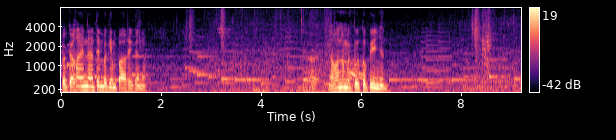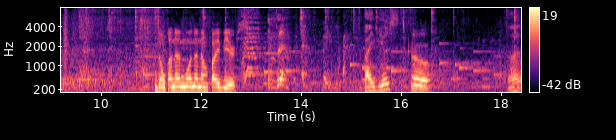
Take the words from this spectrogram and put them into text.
Pagkakain natin, mag-impake ka na. Ako na magtutupi niyan. Doon ka na muna ng 5 years. Five years? Oo. Ah,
